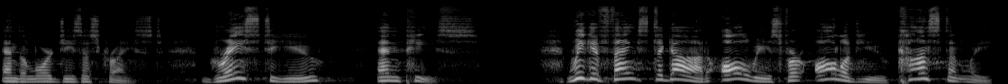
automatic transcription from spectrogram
and the Lord Jesus Christ. Grace to you and peace. We give thanks to God always for all of you, constantly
